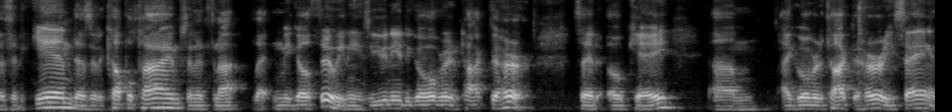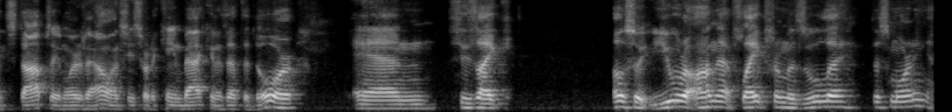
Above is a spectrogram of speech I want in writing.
does it again, does it a couple times, and it's not letting me go through. He needs you need to go over and talk to her. Said okay. Um, I go over to talk to her. He's saying it stops saying, Where's Alain? She sort of came back and is at the door. And she's like, Oh, so you were on that flight from Missoula this morning?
